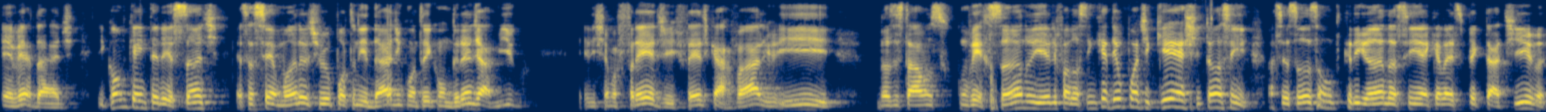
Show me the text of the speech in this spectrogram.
É verdade. E como que é interessante, essa semana eu tive a oportunidade, encontrei com um grande amigo, ele chama Fred, Fred Carvalho, e nós estávamos conversando e ele falou assim, cadê o podcast? Então, assim, as pessoas estão criando, assim, aquela expectativa,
